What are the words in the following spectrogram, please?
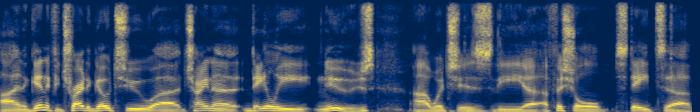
Uh, and again, if you try to go to uh, China Daily News, uh, which is the uh, official state. Uh,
